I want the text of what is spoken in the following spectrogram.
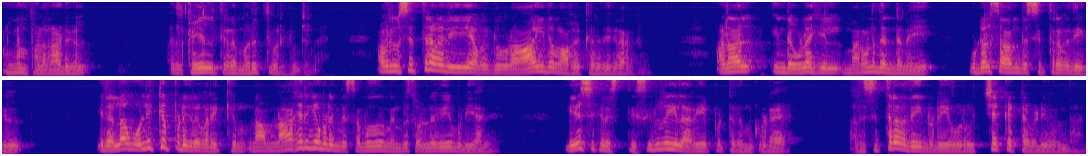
இன்னும் பல நாடுகள் அதில் கையெழுத்திட மறுத்து வருகின்றன. அவர்கள் சித்திரவதையை அவர்கள் ஒரு ஆயுதமாக கருதுகிறார்கள். ஆனால் இந்த உலகில் மரண தண்டனை உடல் சார்ந்த சித்திரவதைகள் இதெல்லாம் ஒழிக்கப்படுகிற வரைக்கும் நாம் நாகரிகமடைந்த சமூகம் என்று சொல்லவே முடியாது. இயேசு கிறிஸ்து சிலுவையில் அறையப்பட்டதும் கூட அது சித்திரவதையினுடைய ஒரு உச்சக்கட்ட வடிவம்தான்.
